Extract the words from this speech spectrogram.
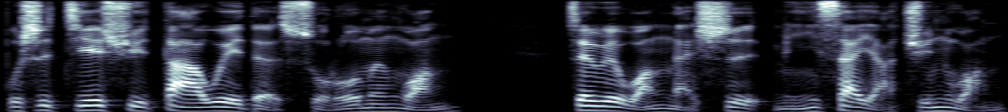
不是接续大卫的所罗门王，这位王乃是弥赛亚君王。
